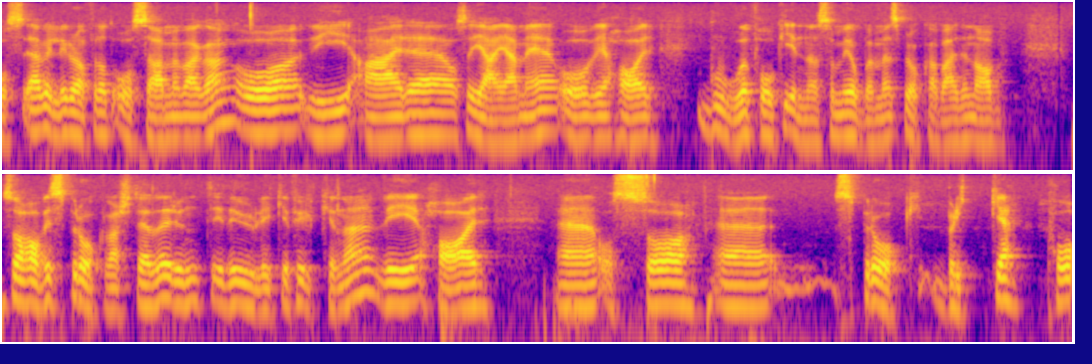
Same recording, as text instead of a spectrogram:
Åse, Jeg er veldig glad for at Åse er med hver gang. Og vi er, altså jeg er med, og vi har gode folk inne som jobber med språkarbeid i Nav. Så har vi språkverksteder rundt i de ulike fylkene. Vi har eh, også eh, språkblikket på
